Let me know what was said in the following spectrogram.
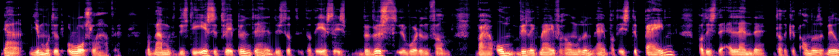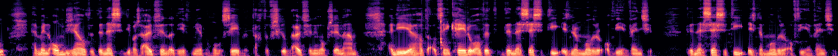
Ja, je moet het loslaten. Want namelijk dus die eerste twee punten, hè, dus dat, dat eerste is bewust worden van waarom wil ik mij veranderen? Hè, wat is de pijn? Wat is de ellende dat ik het anders wil? Mijn oom die zei altijd, de Ness, die was uitvinder, die heeft meer dan 187 verschillende uitvindingen op zijn naam. En die uh, had als zijn credo altijd, the necessity is the mother of the invention. The necessity is the mother of the invention.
